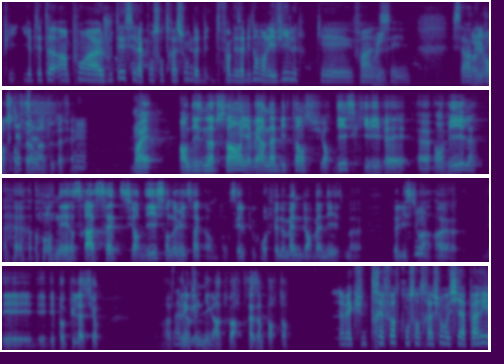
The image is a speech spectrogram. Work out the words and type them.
Puis il y a peut-être un point à ajouter, c'est la concentration enfin, des habitants dans les villes, qui est, enfin, c'est, un élément peut-être. tout à fait. Mmh. Ouais. En 1900, il y avait un habitant sur 10 qui vivait en ville. on, est, on sera à 7 sur 10 en 2050. Donc c'est le plus gros phénomène d'urbanisme de l'histoire mmh. des, des, populations. Un phénomène migratoire très important. Avec une très forte concentration aussi à Paris,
